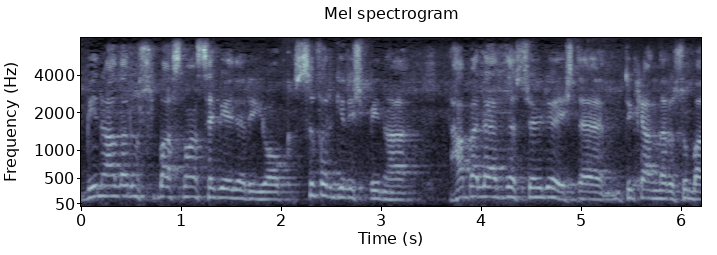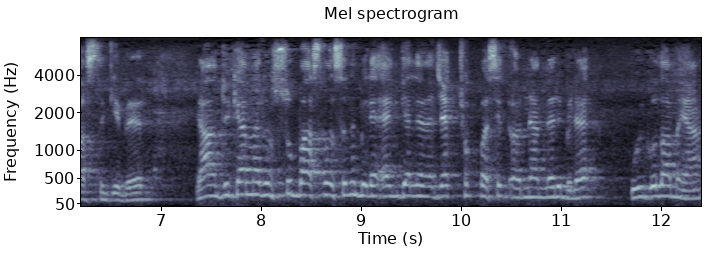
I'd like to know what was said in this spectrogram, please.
Binaların su basma seviyeleri yok. Sıfır giriş bina. Haberlerde söylüyor işte dükkanları su bastı gibi. Yani dükkanların su basmasını bile engellenecek çok basit önlemleri bile uygulamayan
